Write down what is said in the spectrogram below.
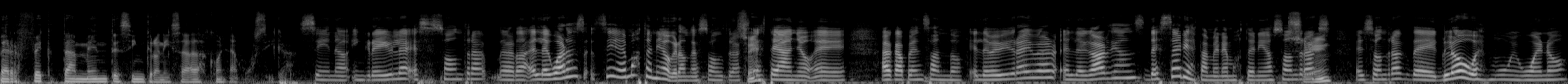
perfectamente sincronizadas con la música. Sí, no, increíble ese soundtrack, de verdad. El de Guardians, sí, hemos tenido grandes soundtracks ¿Sí? este año. eh, acá pensando, el de Baby Driver, el de Guardians, de series también hemos tenido soundtracks. Sí. El soundtrack de Glow es muy bueno.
